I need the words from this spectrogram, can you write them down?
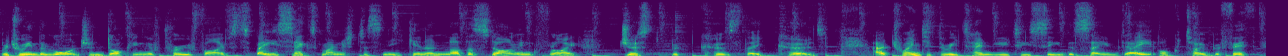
Between the launch and docking of Crew 5, SpaceX managed to sneak in another Starlink flight just because they could. At 2310 UTC the same day, October 5th,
